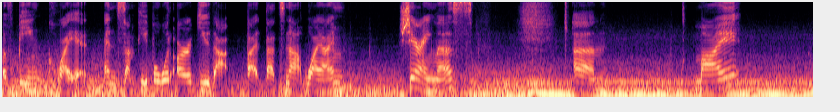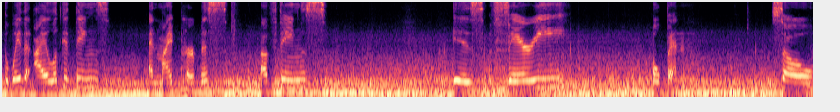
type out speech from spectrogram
of being quiet. And some people would argue that, but that's not why I'm sharing this. Um, my, the way that I look at things and my purpose of things is very open. So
